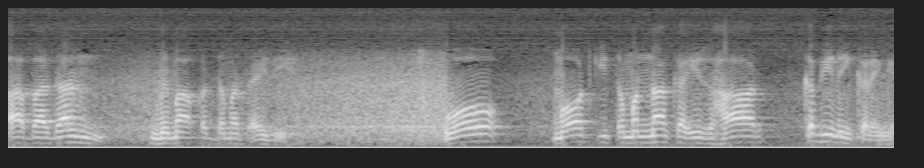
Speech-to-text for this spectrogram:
أَبَدًا بِمَا قَدَّمَتْ أَيْدِيهِ وہ موت کی تمنا کا اظہار کبھی نہیں کریں گے۔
